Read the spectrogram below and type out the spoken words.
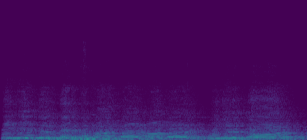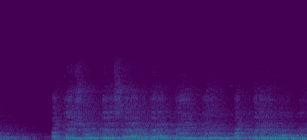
ਤੇ ਇਧਰ ਬਿਰਧ ਮਾਤਾ ਮਾਤਾ ਗੁਜਰ ਕੌਰ ਅਤੇ ਛੋਟੇ ਸਾਹਿਬਜ਼ਾਦੇ ਇਹ ਵੱਖਰੇ ਹੋ ਗਏ।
